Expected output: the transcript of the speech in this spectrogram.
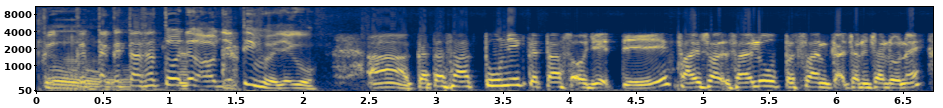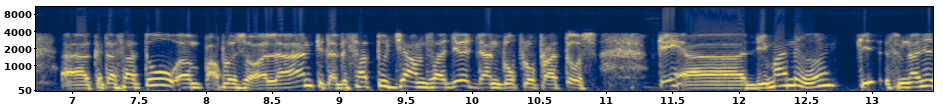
Ke- Kertas-kertas satu ada objektif ke cikgu? Ah, kertas satu ni kertas objektif. Saya sel- selalu pesan kat calon-calon eh. Ah, kertas satu uh, 40 soalan, kita ada satu jam saja dan 20%. Okey, uh, di mana sebenarnya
